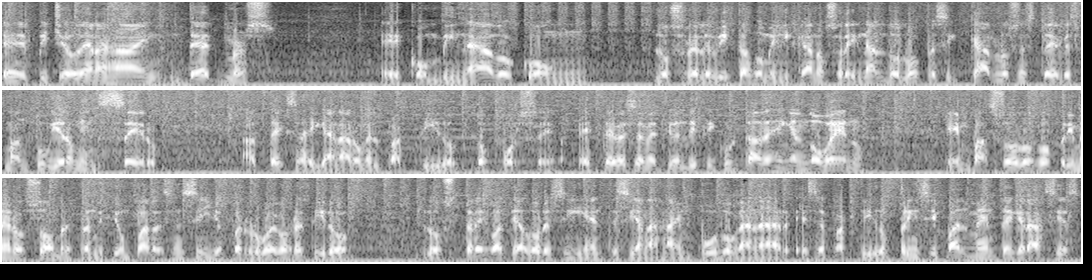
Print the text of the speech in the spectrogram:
el picheo de Anaheim, Detmers, eh, combinado con los relevistas dominicanos Reinaldo López y Carlos Esteves, mantuvieron en cero a Texas y ganaron el partido 2 por 0. Esteves se metió en dificultades en el noveno, envasó los dos primeros hombres, permitió un par de sencillos, pero luego retiró los tres bateadores siguientes y Anaheim pudo ganar ese partido, principalmente gracias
